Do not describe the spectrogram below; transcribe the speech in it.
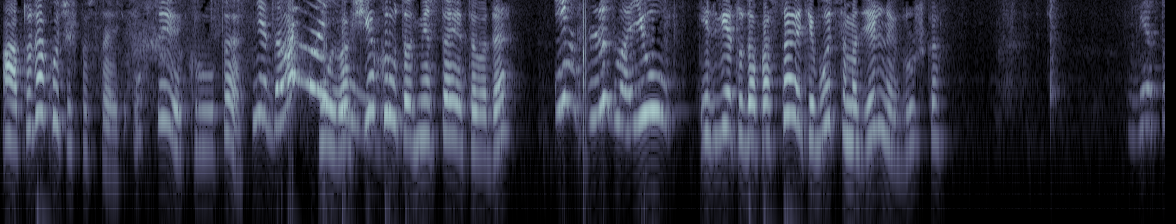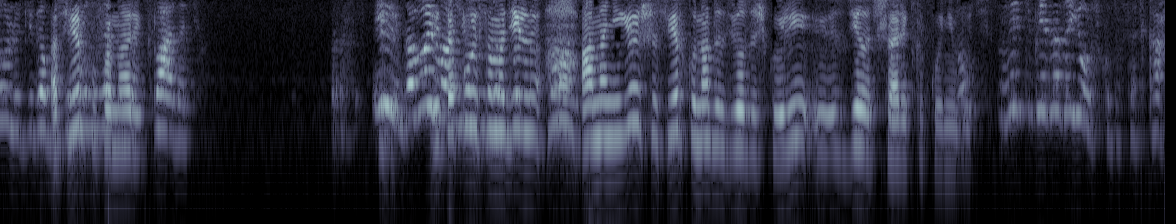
А, туда хочешь поставить? Ух ты, круто. Нет, давай мою. Ой, вообще круто вместо этого, да? И плюс мою. И две туда поставить, и будет самодельная игрушка. Нет, Толя, у тебя будет сверху на фонарик. падать. Или давай И такую самодельную... А на нее еще сверху надо звездочку или э, сделать шарик какой-нибудь. Мне теперь надо елочку достать. Как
